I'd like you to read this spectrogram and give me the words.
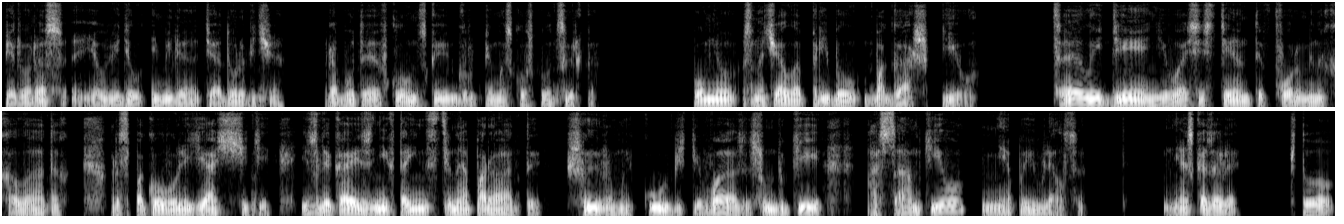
Первый раз я увидел Эмилия Теодоровича, работая в клоунской группе московского цирка. Помню, сначала прибыл багаж Кио. Целый день его ассистенты в форменных халатах распаковывали ящики, извлекая из них таинственные аппараты, ширмы, кубики, вазы, сундуки, а сам Кио не появлялся. Мне сказали, что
